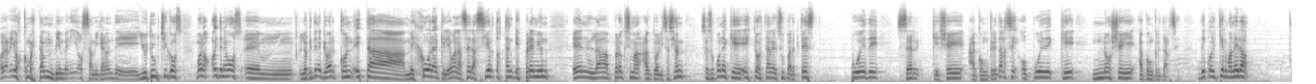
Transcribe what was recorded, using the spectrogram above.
Hola amigos, ¿cómo están? Bienvenidos a mi canal de YouTube, chicos. Bueno, hoy tenemos eh, lo que tiene que ver con esta mejora que le van a hacer a ciertos tanques premium en la próxima actualización. Se supone que esto está en el super test. Puede ser que llegue a concretarse o puede que no llegue a concretarse. De cualquier manera,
